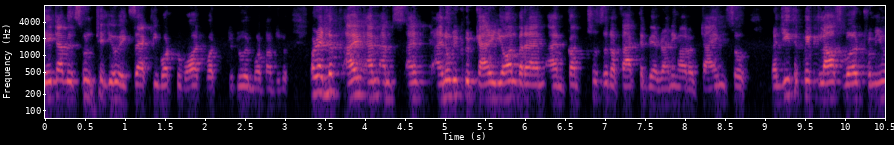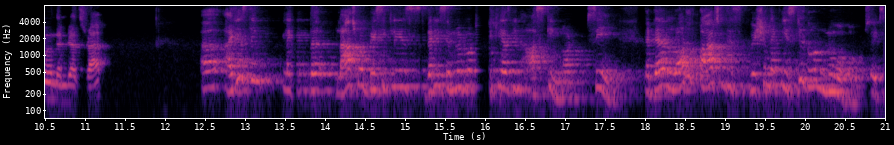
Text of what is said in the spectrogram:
Data will soon tell you exactly what to what, what to do, and what not to do. All right, look, I, I'm, I'm, I, I know we could carry on, but I'm, I'm conscious of the fact that we are running out of time. So, Ranjit, a quick last word from you, and then let's wrap. Uh, I just think like the last word basically is very similar to what Chiki has been asking, not saying that there are a lot of parts of this equation that we still don't know about. So it's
